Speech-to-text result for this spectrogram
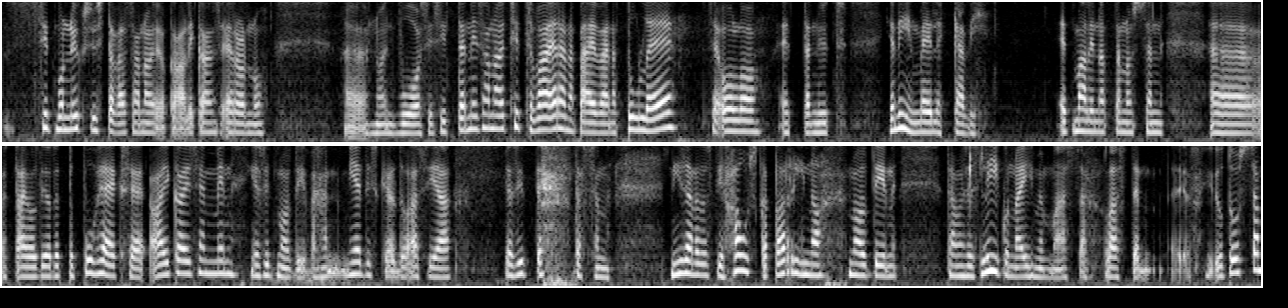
Sitten mun yksi ystävä sanoi, joka oli kans eronnut noin vuosi sitten, niin sanoi, että sitten se vaan eränä päivänä tulee se olo, että nyt, ja niin meille kävi. Et mä olin ottanut sen, tai oltiin otettu puheeksi se aikaisemmin, ja sitten me oltiin vähän mietiskelty asiaa, ja sitten tässä on niin sanotusti hauska tarina. Me oltiin tämmöisessä liikunnan ihmemaassa lasten jutussa.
